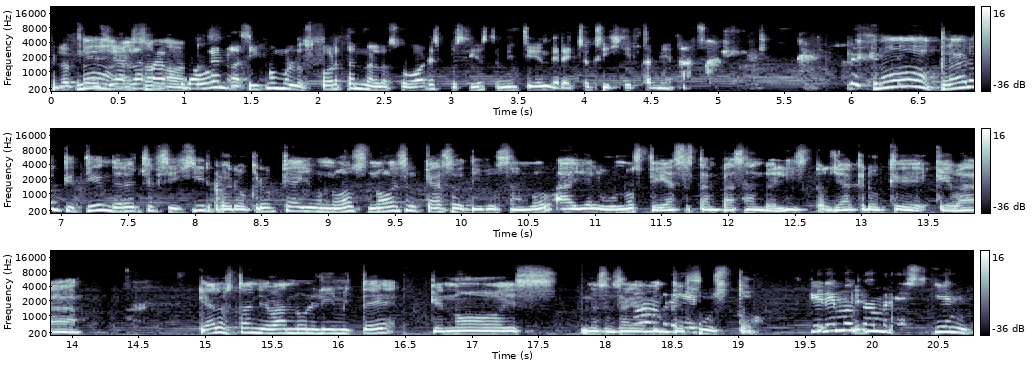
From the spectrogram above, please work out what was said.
lo que No, decía eso Rafa, no. pero bueno, así como los cortan a los jugadores, pues ellos también tienen derecho a exigir también, Rafa. No, claro que tienen derecho a exigir, pero creo que hay unos, no es el caso de Divo Samuel, hay algunos que ya se están pasando de listos. Ya creo que, que va, ya lo están llevando a un límite que no es necesariamente justo. Queremos nombres. ¿Quién?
